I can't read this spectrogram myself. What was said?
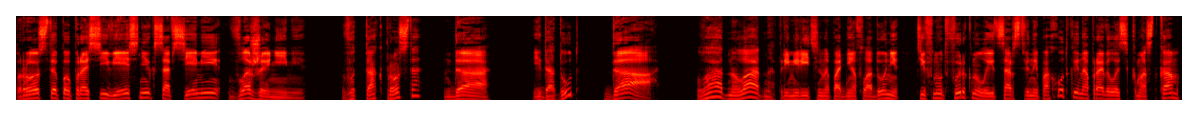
Просто попроси вестник со всеми вложениями. Вот так просто? Да. И дадут? Да. «Ладно, ладно», примирительно подняв ладони, Тифнут фыркнула и царственной походкой направилась к мосткам,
